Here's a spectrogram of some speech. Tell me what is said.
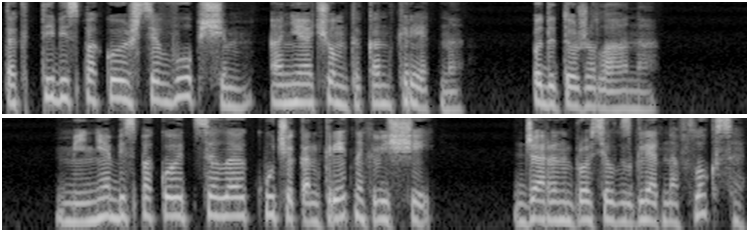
«Так ты беспокоишься в общем, а не о чем-то конкретно», — подытожила она. «Меня беспокоит целая куча конкретных вещей». Джарен бросил взгляд на Флокса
